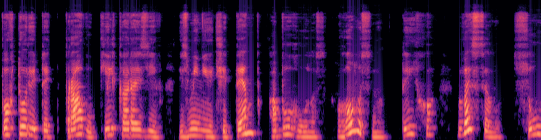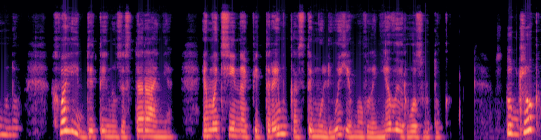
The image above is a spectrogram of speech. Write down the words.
Повторюйте вправу кілька разів, змінюючи темп або голос. Голосно тихо, весело сумно. Хваліть дитину за старання. Емоційна підтримка стимулює мовленнєвий розвиток. Суджок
